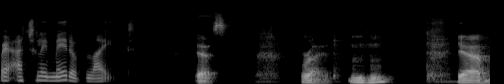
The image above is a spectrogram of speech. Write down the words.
we're actually made of light. Yes, right. Mm-hmm. Yeah,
